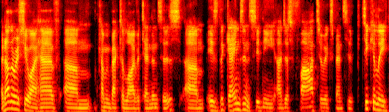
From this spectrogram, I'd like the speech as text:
Another issue I have um, coming back to live attendances um, is that games in Sydney are just far too expensive, particularly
